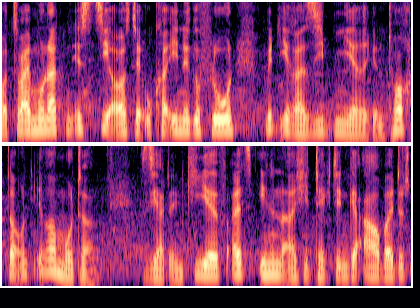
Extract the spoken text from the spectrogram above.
Vor zwei Monaten ist sie aus der Ukraine geflohen mit ihrer siebenjährigen Tochter und ihrer Mutter. Sie hat in Kiew als Innenarchitektin gearbeitet,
